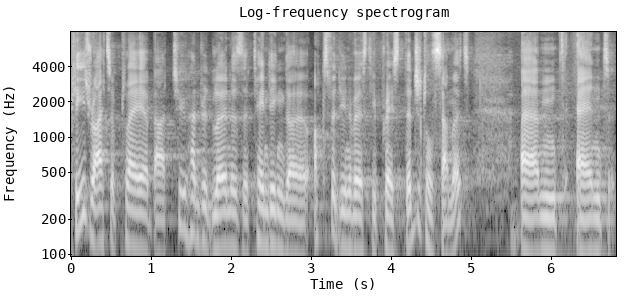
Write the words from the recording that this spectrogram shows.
Please write a play about 200 learners attending the Oxford University Press Digital Summit um, and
